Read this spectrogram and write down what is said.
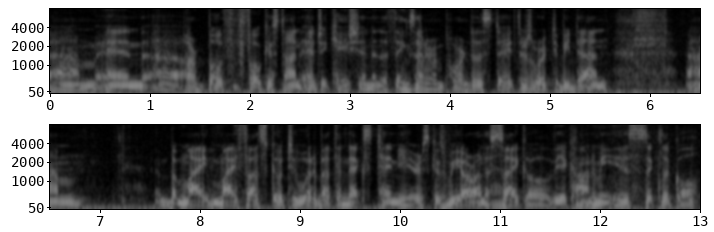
um, and uh, are both focused on education and the things that are important to the state. There's work to be done. Um, but my, my thoughts go to what about the next 10 years? Because we are on a yeah. cycle. The economy is cyclical,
